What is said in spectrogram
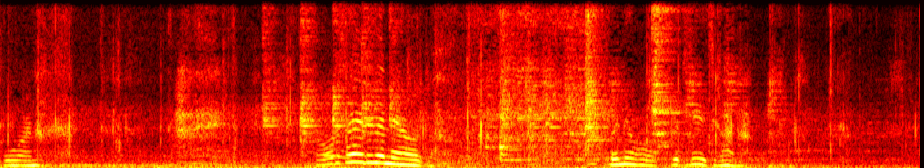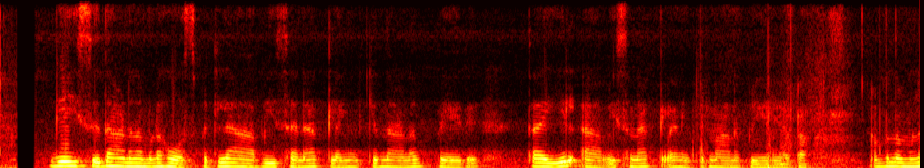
പോവാണ്. റോഡ് സൈഡിൽ തന്നെയാണ് പിന്നെ ഹോസ്പിറ്റലിൽ വെച്ച് കാണാം. ഗെയ്സ് ഇതാണ് നമ്മുടെ ഹോസ്പിറ്റൽ ആവീസന ക്ലിനിക് എന്നാണ് പേര്. തയ്യിൽ ആവീസന ക്ലിനിക് എന്നാണ് പേര് കേട്ടോ. അപ്പോൾ നമ്മൾ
